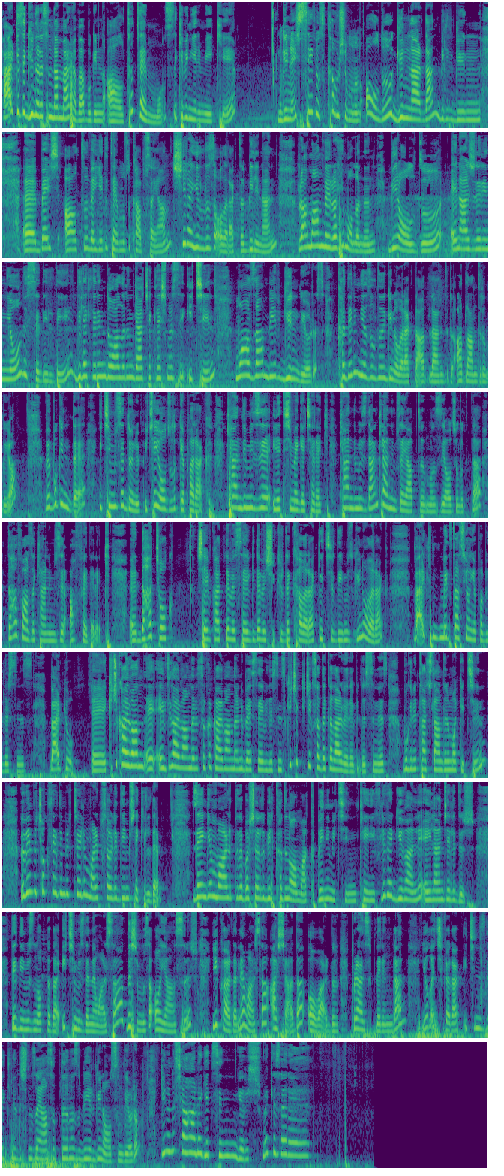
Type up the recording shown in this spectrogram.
Herkese gün arasından merhaba. Bugün 6 Temmuz 2022. Güneş Sirius kavuşumunun olduğu günlerden bir gün Ee, 5, 6 ve 7 Temmuz'u kapsayan Şira yıldızı olarak da bilinen Rahman ve Rahim olanın bir olduğu, enerjilerin yoğun hissedildiği, dileklerin, duaların gerçekleşmesi için muazzam bir gün diyoruz. Kaderin yazıldığı gün olarak da adlandır- adlandırılıyor. Ve bugün de içimize dönüp içe yolculuk yaparak, kendimizi iletişime geçerek, kendimizden kendimize yaptığımız yolculukta daha fazla kendimizi affederek, e, daha çok şefkatte ve sevgide ve şükürde kalarak geçirdiğimiz gün olarak belki meditasyon yapabilirsiniz. Belki ee, küçük hayvan, e, evcil hayvanları, sokak hayvanlarını besleyebilirsiniz. Küçük küçük sadakalar verebilirsiniz. Bugünü taçlandırmak için. Ve benim de çok sevdiğim bir ritüelim var hep söylediğim şekilde. Zengin, varlıklı ve başarılı bir kadın olmak benim için keyifli ve güvenli, eğlencelidir. Dediğimiz noktada içimizde ne varsa dışımıza o yansır. Yukarıda ne varsa aşağıda o vardır. Prensiplerinden yola çıkarak içinizdekini dışınıza yansıttığınız bir gün olsun diyorum. Gününüz şahane geçsin. Görüşmek üzere.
